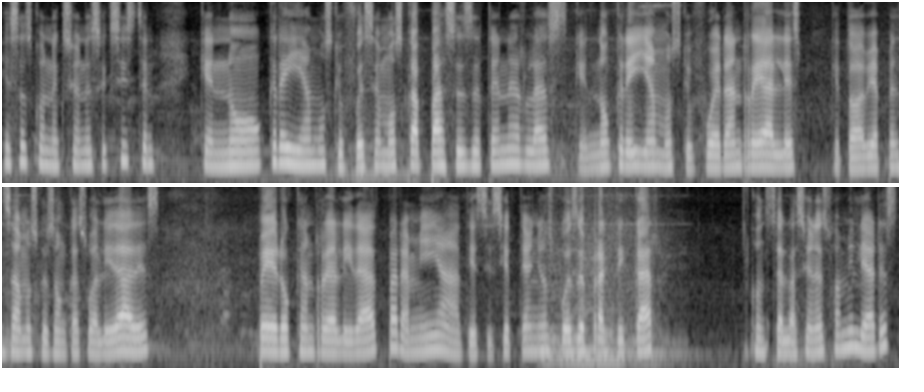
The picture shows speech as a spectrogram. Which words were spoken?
esas conexiones existen que no creíamos que fuésemos capaces de tenerlas, que no creíamos que fueran reales, que todavía pensamos que son casualidades, pero que en realidad para mí a 17 años pues de practicar constelaciones familiares,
